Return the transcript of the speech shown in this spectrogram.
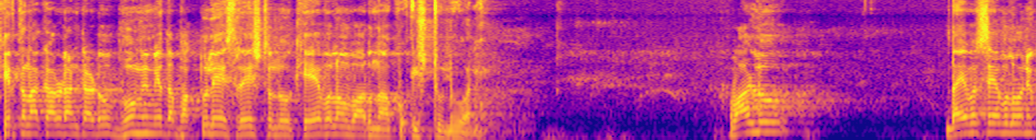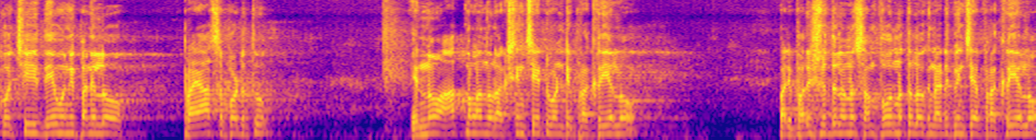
కీర్తనాకారుడు అంటాడు భూమి మీద భక్తులే శ్రేష్ఠులు కేవలం వారు నాకు ఇష్టులు అని. వాళ్ళు దైవ సేవలోనికి వచ్చి దేవుని పనిలో ప్రయాసపడుతూ ఎన్నో ఆత్మలను రక్షించేటువంటి ప్రక్రియలో మరి పరిశుద్ధులను సంపూర్ణతలోకి నడిపించే ప్రక్రియలో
